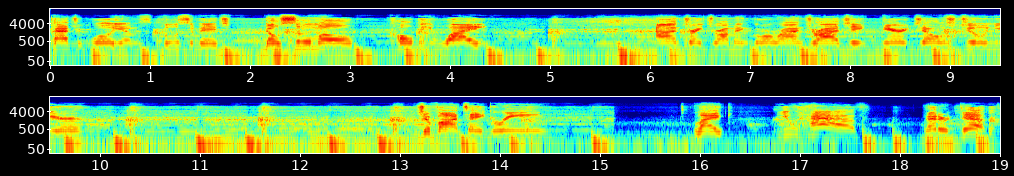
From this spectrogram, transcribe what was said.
Patrick Williams, Vucevic, Dosunmu, Coby White, Andre Drummond, Goran Dragic, Derrick Jones Jr., Javonte Green. Like, you have better depth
